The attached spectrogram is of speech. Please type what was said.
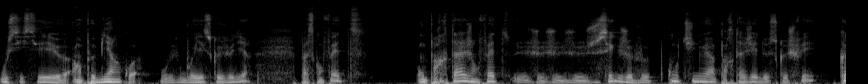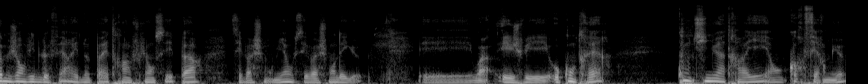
ou si c'est euh, un peu bien, quoi. Vous voyez ce que je veux dire? Parce qu'en fait, on partage, en fait, je, sais que je veux continuer à partager de ce que je fais comme j'ai envie de le faire et ne pas être influencé par c'est vachement bien ou c'est vachement dégueu. Et voilà. Et je vais au contraire continuer à travailler et encore faire mieux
